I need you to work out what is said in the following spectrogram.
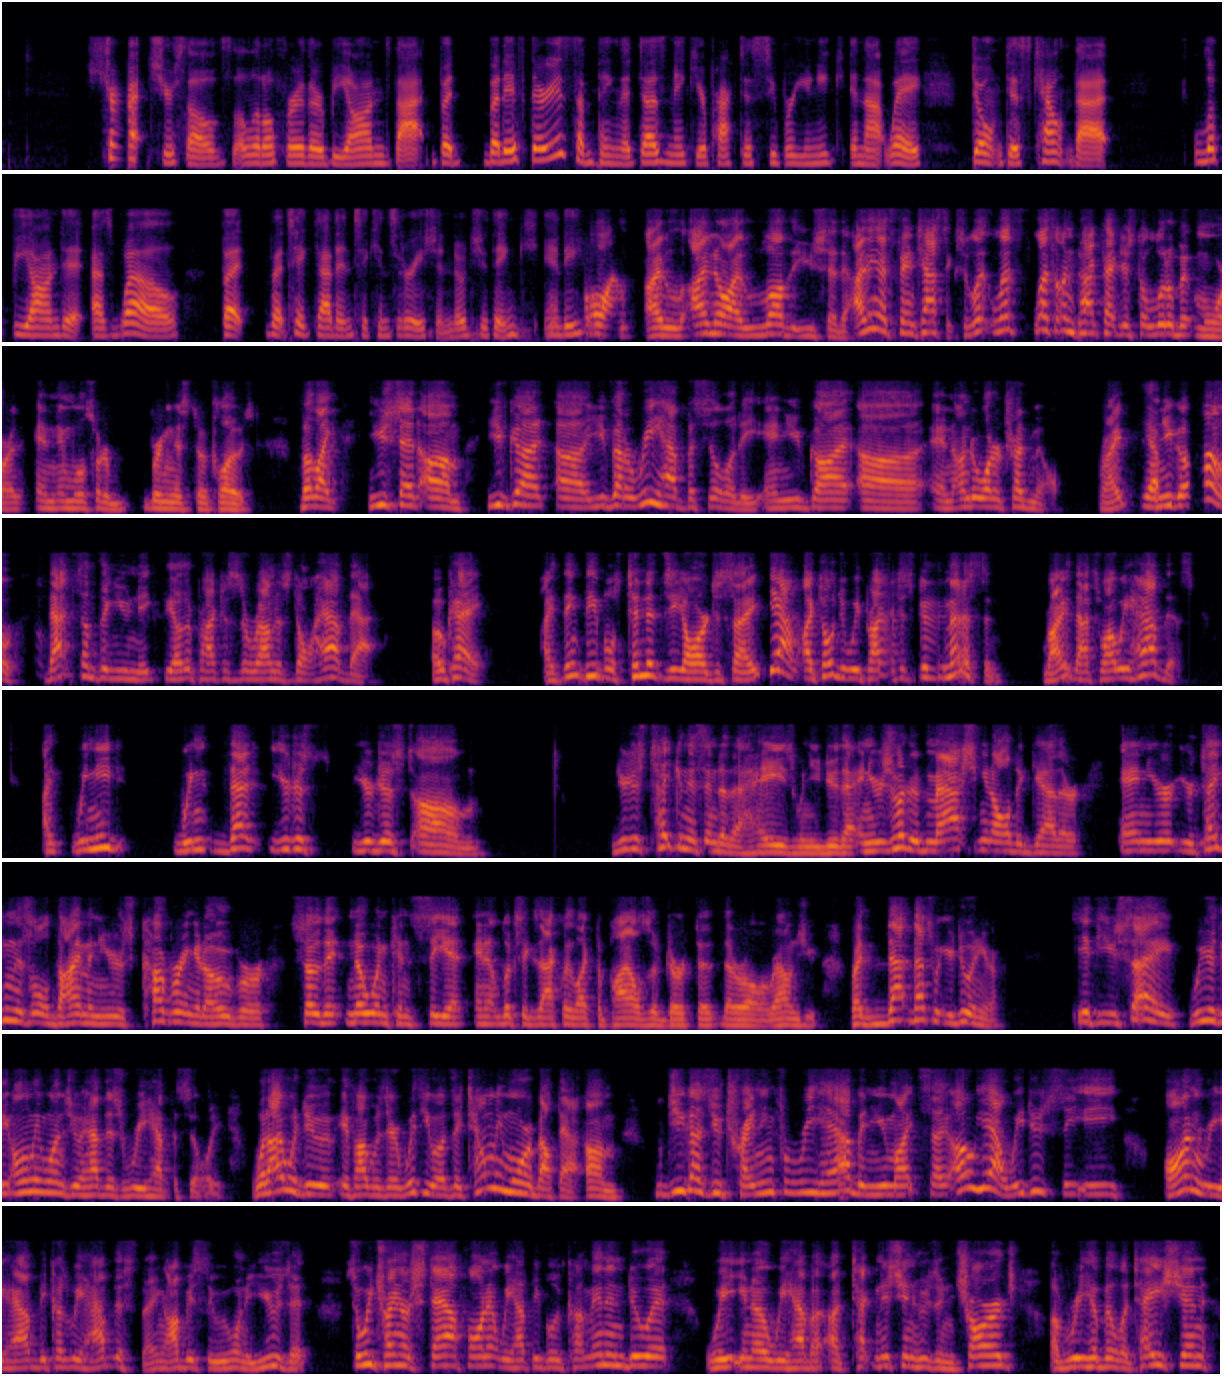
stretch yourselves a little further beyond that. But but if there is something that does make your practice super unique in that way don't discount that. Look beyond it as well but but take that into consideration don't you think andy? Oh i i, I know i love that you said that. I think that's fantastic. So let, let's let's unpack that just a little bit more and then we'll sort of bring this to a close. But like you said um you've got uh you've got a rehab facility and you've got uh an underwater treadmill right? Yep. and you go oh that's something unique. The other practices around us don't have that okay, I think people's tendency are to say, yeah, I told you we practice good medicine, right? That's why we have this. I we need we that you're just you're just um you're just taking this into the haze when you do that, and you're sort of mashing it all together, and you're you're taking this little diamond, and you're just covering it over so that no one can see it, and it looks exactly like the piles of dirt that, that are all around you, right? That that's what you're doing here if you say we are the only ones who have this rehab facility, what I would do if I was there with you, I would say, tell me more about that. Um, do you guys do training for rehab? And you might say, oh yeah, we do CE on rehab because we have this thing. Obviously, we want to use it. So we train our staff on it. We have people who come in and do it. We, you know, we have a, a technician who's in charge of rehabilitation.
